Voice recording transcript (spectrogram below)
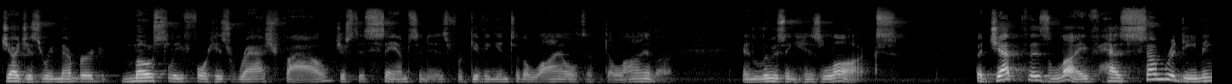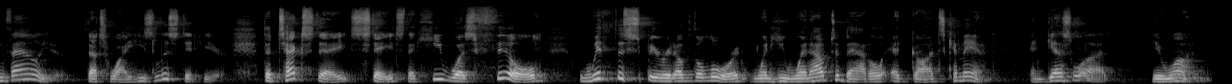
Judge is remembered mostly for his rash vow, just as Samson is for giving into the wiles of Delilah and losing his locks. But Jephthah's life has some redeeming value. That's why he's listed here. The text states that he was filled with the Spirit of the Lord when he went out to battle at God's command. And guess what? He won,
